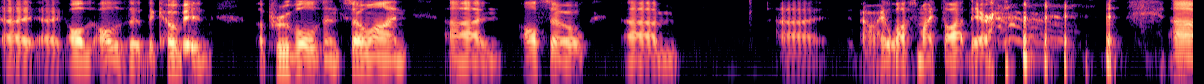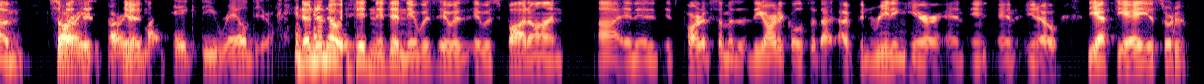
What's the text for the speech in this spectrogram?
uh, all all of the the COVID approvals and so on. Um, also, um, oh, I lost my thought there. um, sorry, this, sorry you know, if my take derailed you. no, no, no, it didn't. It didn't. It was, it was, it was spot on. Uh, and it, it's part of some of the, the articles that I, have been reading here. And, and, and, you know, the FDA is sort of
